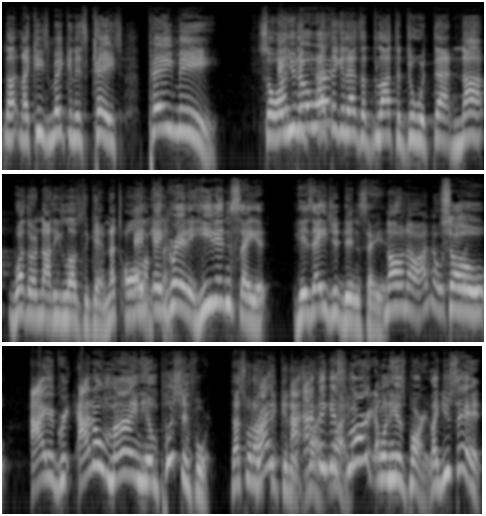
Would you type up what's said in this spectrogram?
Like he's making his case. Pay me. So And I you think, know what? I think it has a lot to do with that, not whether or not he loves the game. That's all I'm and, saying. and granted, he didn't say it. His agent didn't say it. no, no, I know. So I agree. I don't mind him pushing for it. that's what I think it is. I, I Right, think it's right. smart on his part. Like you said,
